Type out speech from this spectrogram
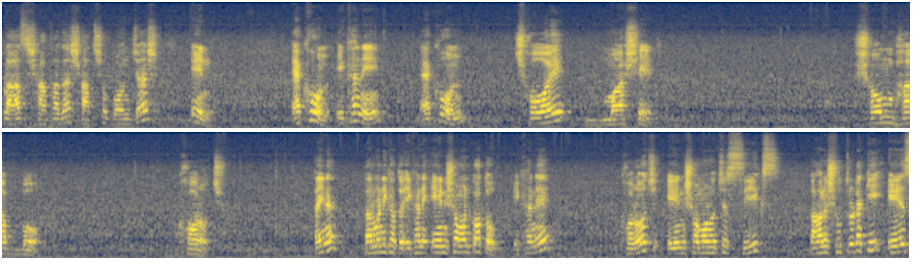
প্লাস সাত হাজার সাতশো পঞ্চাশ এন। এখন এখানে, এখন ছয় মাসের সম্ভাব্য খরচ। তাই না? তার মানে কত? এখানে এন সমান কত? এখানে খরচ এন সমান হচ্ছে সিক্স তাহলে সূত্রটা কি? এস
